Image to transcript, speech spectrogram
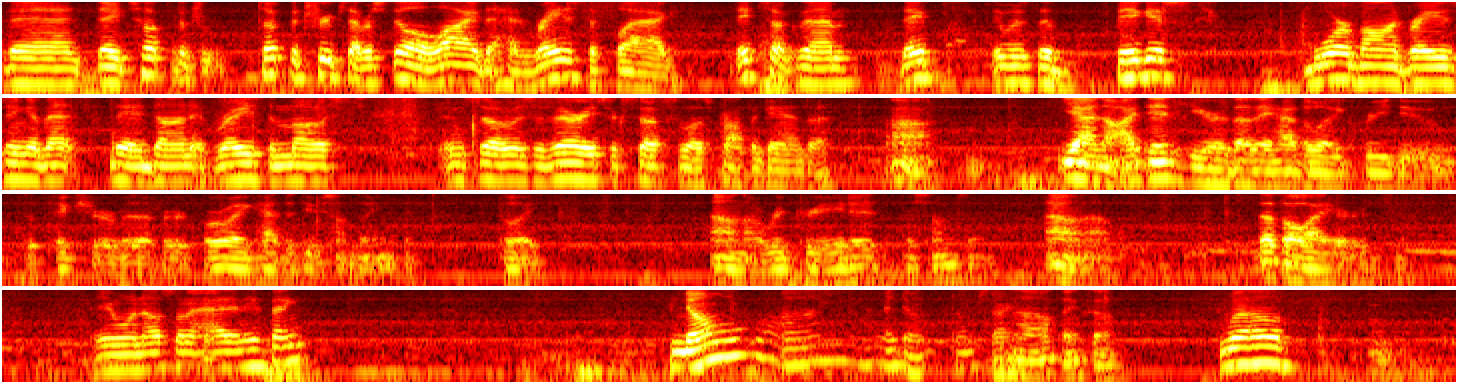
Then they took the took the troops that were still alive that had raised the flag. They took them. They it was the biggest war bond raising event they had done. It raised the most, and so it was very successful as propaganda. Ah. Yeah, no, I did hear that they had to like redo the picture or whatever, or like had to do something to like, I don't know, recreate it or something. I don't know. That's all I heard. Anyone else want to add anything? No, I, I don't. I'm sorry. No, I don't think so. Well,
